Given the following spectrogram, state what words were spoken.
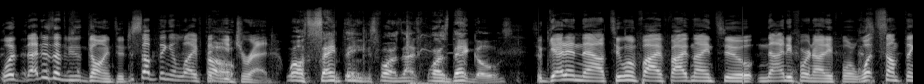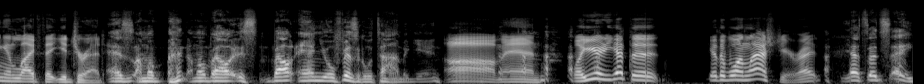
what that doesn't have to be going to. Just something in life that you Oh. dread. Well, same thing as far as as far as that goes. So get in now, 215-592-9494. What's something in life that you dread? As I'm, a, I'm about it's about annual physical time again. Oh man. Well, you you got the you got the one last year, right? Yes, I'd say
